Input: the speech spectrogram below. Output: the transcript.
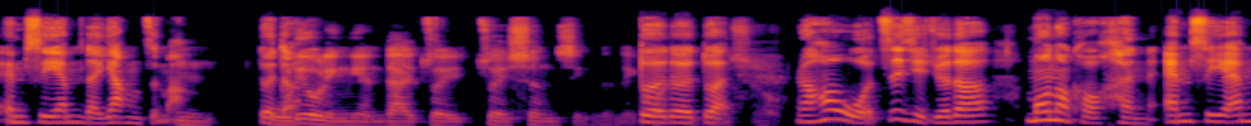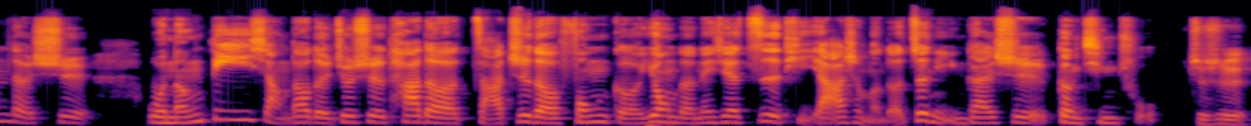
MCM 的样子嘛。嗯，对的五六零年代最最盛行的那个对对对然后我自己觉得 Monaco 很 MCM 的是，我能第一想到的就是它的杂志的风格用的那些字体呀、什么的，这你应该是更清楚。就是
